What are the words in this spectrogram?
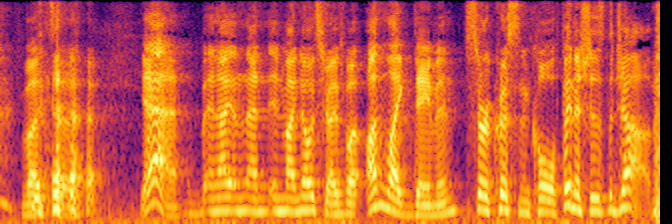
but uh, yeah, and I and in my notes here I put unlike Daemon, Sir Criston Cole finishes the job,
